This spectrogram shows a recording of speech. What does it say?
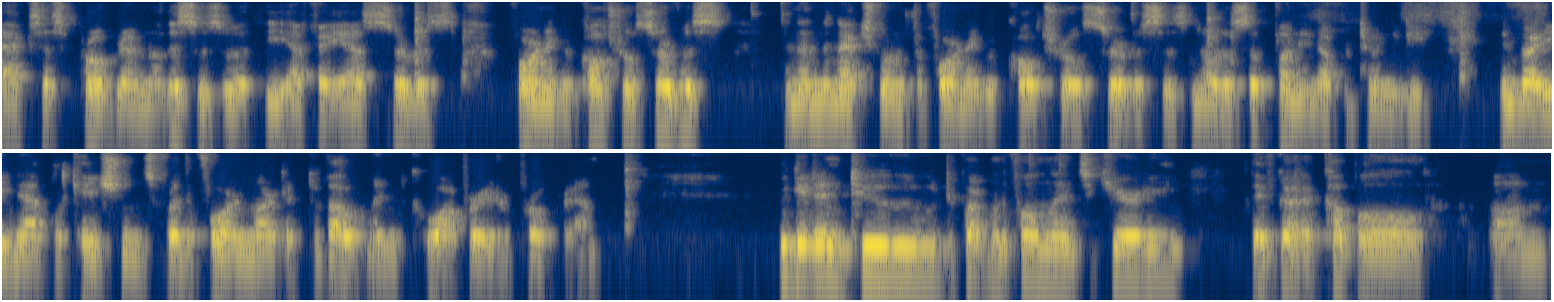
access program. Now, this is with the FAS service, Foreign Agricultural Service, and then the next one with the Foreign Agricultural Services notice of funding opportunity inviting applications for the Foreign Market Development Cooperator Program. We get into Department of Homeland Security They've got a couple um,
